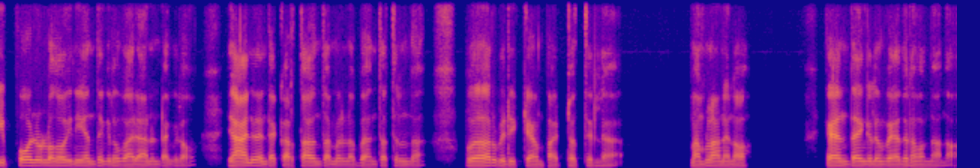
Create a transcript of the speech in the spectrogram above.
ഇപ്പോഴുള്ളതോ ഇനി എന്തെങ്കിലും വരാനുണ്ടെങ്കിലോ ഞാനും എന്റെ കർത്താവും തമ്മിലുള്ള ബന്ധത്തിൽ നിന്ന് വേർപിരിക്കാൻ പറ്റത്തില്ല. നമ്മളാണല്ലോ എന്തെങ്കിലും വേദന വന്നാലോ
